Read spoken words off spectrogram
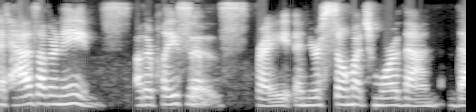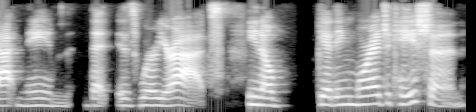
it has other names other places right and you're so much more than that name that is where you're at you know getting more education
